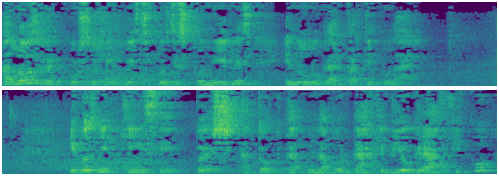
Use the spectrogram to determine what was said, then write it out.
a los recursos lingüísticos disponibles en un lugar particular. En 2015, Bush adopta un abordaje biográfico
